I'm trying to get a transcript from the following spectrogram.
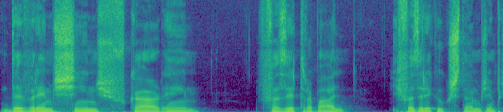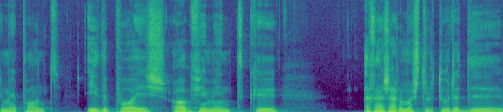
devemos sim nos focar em fazer trabalho e fazer aquilo que gostamos, em primeiro ponto. E depois, obviamente, que arranjar uma estrutura de.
